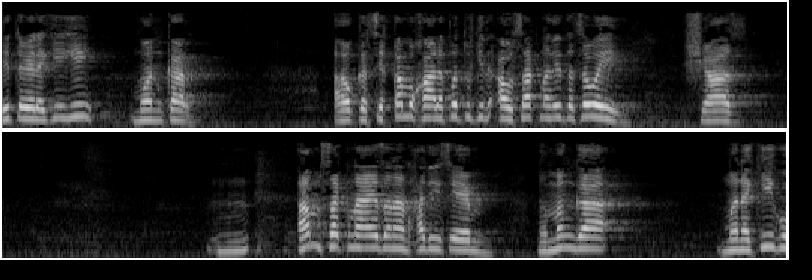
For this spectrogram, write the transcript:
دي ته ویل کیږي منکر او که ثقه مخالفت وکړي او ساق نه دي ته څه وایي شاذ امسکنا ایزنن حدیثهم نو منګه منکیګو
